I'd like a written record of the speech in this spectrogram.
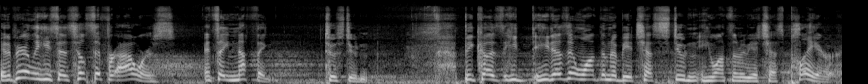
And apparently, he says he'll sit for hours and say nothing to a student because he, he doesn't want them to be a chess student, he wants them to be a chess player.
